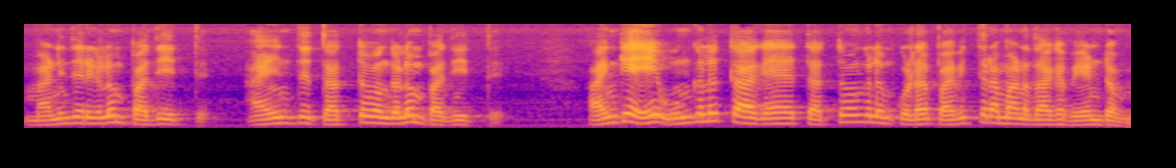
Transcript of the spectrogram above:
மனிதர்களும் பதித்து ஐந்து தத்துவங்களும் பதித்து. அங்கே உங்களுக்காக தத்துவங்களும் கூட பவித்திரமானதாக வேண்டும்.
